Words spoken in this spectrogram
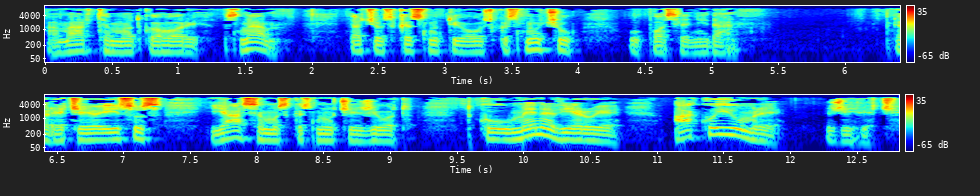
A Marta mu odgovori, znam da će uskrsnuti u uskrsnuću u posljednji dan. Reče joj Isus, ja sam uskrsnuće i život. Tko u mene vjeruje, ako i umre, živjet će.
